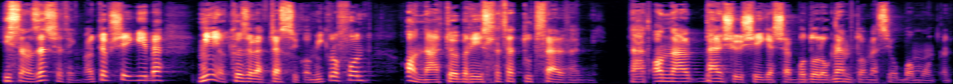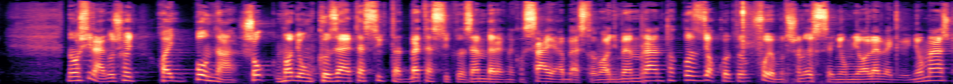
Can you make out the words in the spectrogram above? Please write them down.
hiszen az esetek nagy többségében minél közelebb tesszük a mikrofont, annál több részletet tud felvenni. Tehát annál bensőségesebb a dolog, nem tudom ezt jobban mondani. Na most világos, hogy ha egy pontnál sok, nagyon közel tesszük, tehát betesszük az embereknek a szájába ezt a nagy membránt, akkor az gyakorlatilag folyamatosan összenyomja a levegő nyomást,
